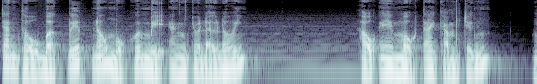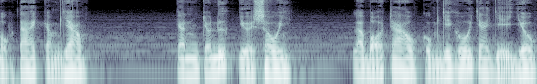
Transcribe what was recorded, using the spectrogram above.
Tranh thủ bật bếp nấu một gói mì ăn cho đỡ đói. Hậu em một tay cầm trứng, Một tay cầm dao. Canh cho nước vừa sôi, Là bỏ trao cùng với gối gia vị vô.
